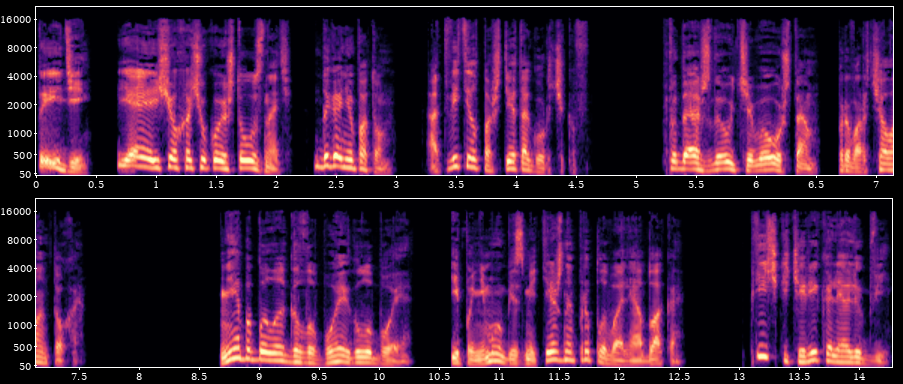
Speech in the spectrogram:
«Ты иди. Я еще хочу кое-что узнать. Догоню потом», — ответил паштет Огурчиков. «Подожду, чего уж там», — проворчал Антоха. Небо было голубое-голубое, и по нему безмятежно проплывали облака. Птички чирикали о любви.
